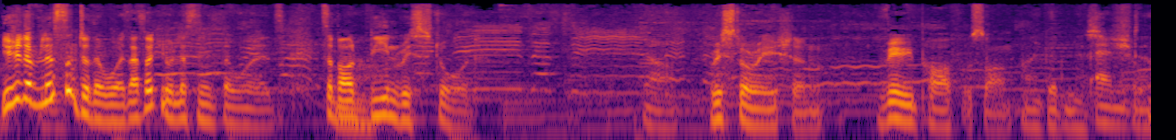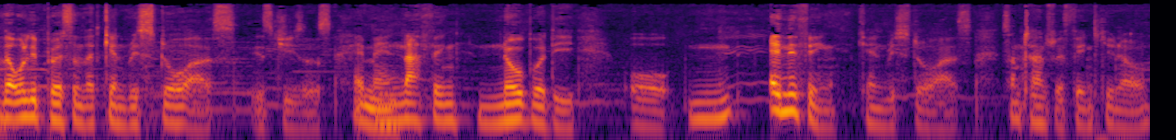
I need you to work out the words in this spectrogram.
You should have listened to the words. I thought you were listening to the words. It's about being restored. No. Restoration. Very powerful song. My goodness. And sure. the only person that can restore us is Jesus. Amen. Nothing, nobody, or n- anything can restore us. Sometimes we think, you know,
